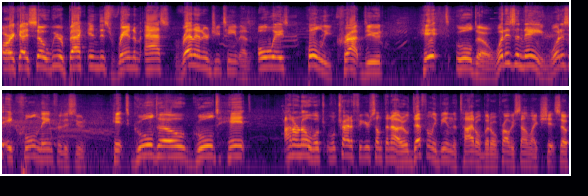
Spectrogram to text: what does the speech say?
Alright guys, so we're back in this random ass Red Energy team as always. Holy crap, dude. Hit Uldo. What is a name? What is a cool name for this dude? Hit Guldo, Gould Hit. I don't know. We'll, we'll try to figure something out. It'll definitely be in the title, but it'll probably sound like shit. So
